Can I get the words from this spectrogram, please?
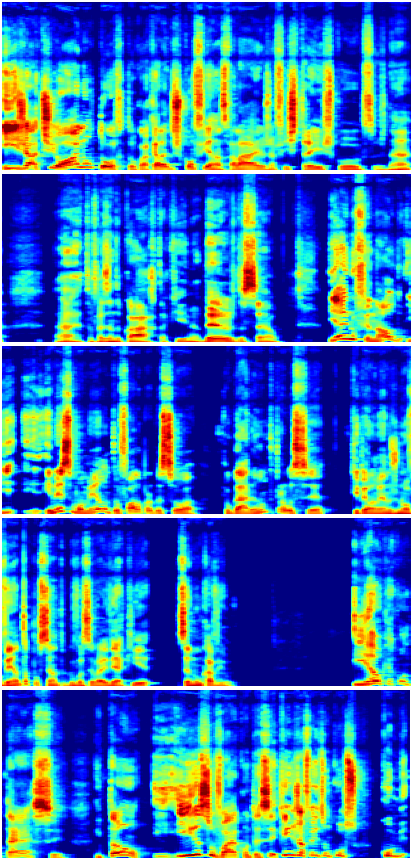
E já te olham torto, com aquela desconfiança. Falar, ah, eu já fiz três cursos, né? Ah, estou fazendo quarto aqui, meu Deus do céu. E aí no final, e, e, e nesse momento eu falo para a pessoa, eu garanto para você que pelo menos 90% do que você vai ver aqui, você nunca viu. E é o que acontece. Então, e, e isso vai acontecer. Quem já fez um curso comigo?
